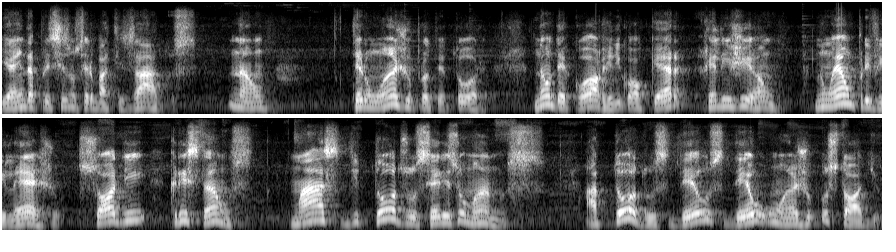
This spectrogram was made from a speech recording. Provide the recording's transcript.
e ainda precisam ser batizados? Não. ter um anjo protetor não decorre de qualquer religião. Não é um privilégio só de cristãos, mas de todos os seres humanos. A todos Deus deu um anjo custódio.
